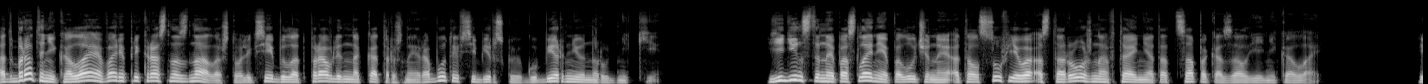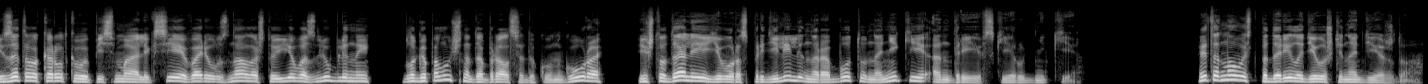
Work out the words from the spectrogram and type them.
От брата Николая Варя прекрасно знала, что Алексей был отправлен на каторжные работы в Сибирскую губернию на рудники. Единственное послание, полученное от Алсуфьева, осторожно, втайне от отца, показал ей Николай. Из этого короткого письма Алексея Варя узнала, что ее возлюбленный благополучно добрался до Кунгура и что далее его распределили на работу на некие Андреевские рудники. Эта новость подарила девушке надежду.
